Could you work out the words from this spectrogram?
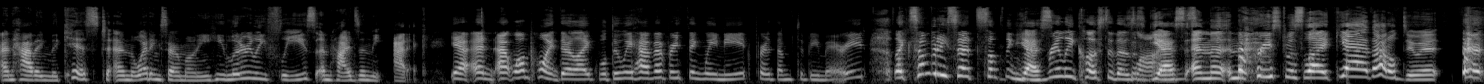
and having the kiss to end the wedding ceremony, he literally flees and hides in the attic. Yeah, and at one point they're like, "Well, do we have everything we need for them to be married?" Like somebody said something Yes. really close to those lines. Yes, and the and the priest was like, "Yeah, that'll do it. They're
